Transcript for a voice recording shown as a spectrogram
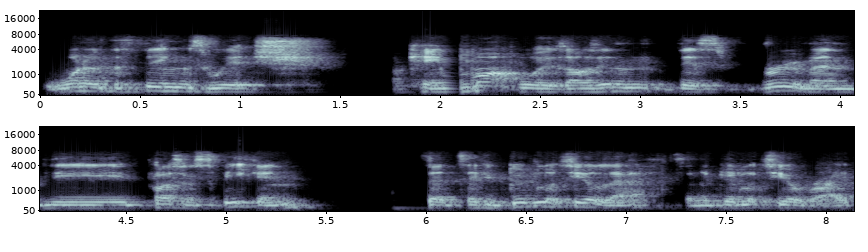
one of the things which came up was I was in this room and the person speaking said, take a good look to your left and a good look to your right,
